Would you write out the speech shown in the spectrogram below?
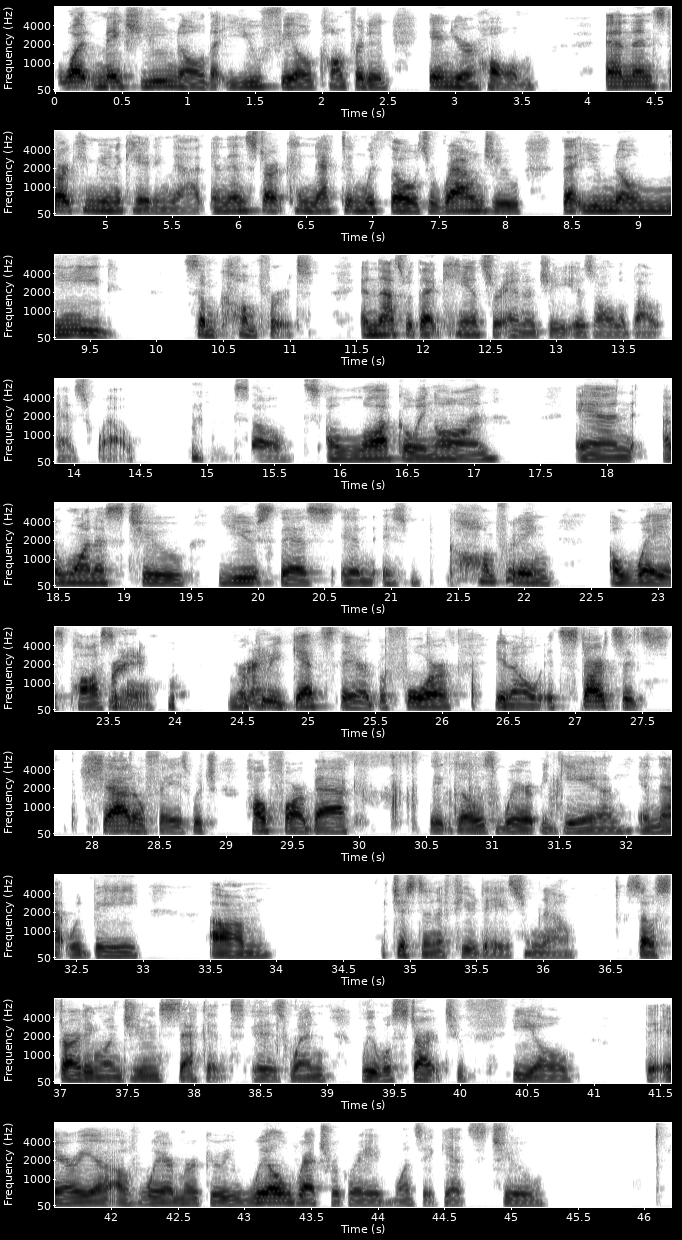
What makes you know that you feel comforted in your home? And then start communicating that, and then start connecting with those around you that you know need some comfort. And that's what that cancer energy is all about as well. So, it's a lot going on and i want us to use this in as comforting a way as possible. Mercury Right. gets there before you know it starts its shadow phase which how far back it goes where it began and that would be um, just in a few days from now. So starting on june 2nd is when we will start to feel the area of where mercury will retrograde once it gets to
